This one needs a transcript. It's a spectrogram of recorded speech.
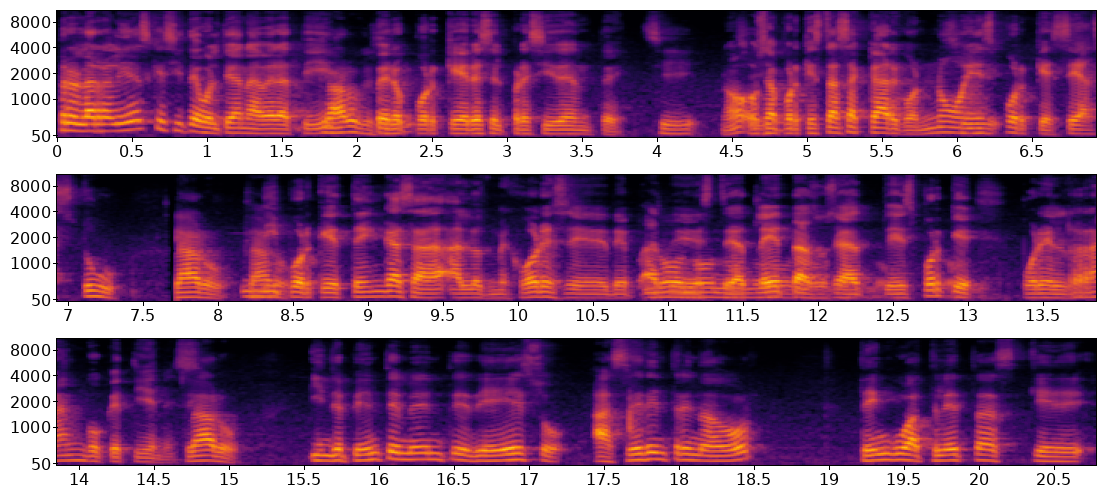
Pero la realidad es que sí te voltean a ver a ti, pero porque eres el presidente. Sí. ¿no? O sea, porque estás a cargo, no es porque seas tú. Claro, Ni porque tengas a, los mejores eh, de, este, atletas, o sea, es porque por el rango que tienes. Claro. Independientemente de eso, a ser entrenador, tengo atletas que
